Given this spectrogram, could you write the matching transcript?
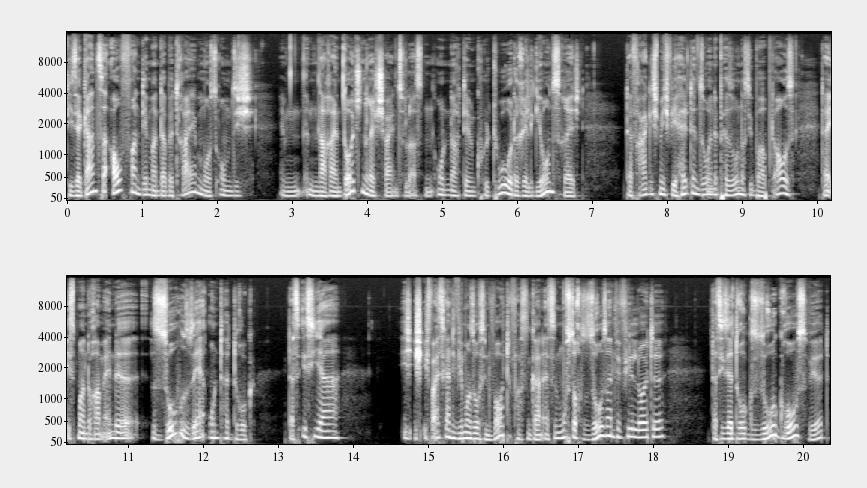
Dieser ganze Aufwand, den man da betreiben muss, um sich im, nach einem deutschen Recht scheiden zu lassen und nach dem Kultur- oder Religionsrecht, da frage ich mich, wie hält denn so eine Person das überhaupt aus? Da ist man doch am Ende so sehr unter Druck. Das ist ja, ich, ich, ich weiß gar nicht, wie man sowas in Worte fassen kann. Es muss doch so sein für viele Leute, dass dieser Druck so groß wird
